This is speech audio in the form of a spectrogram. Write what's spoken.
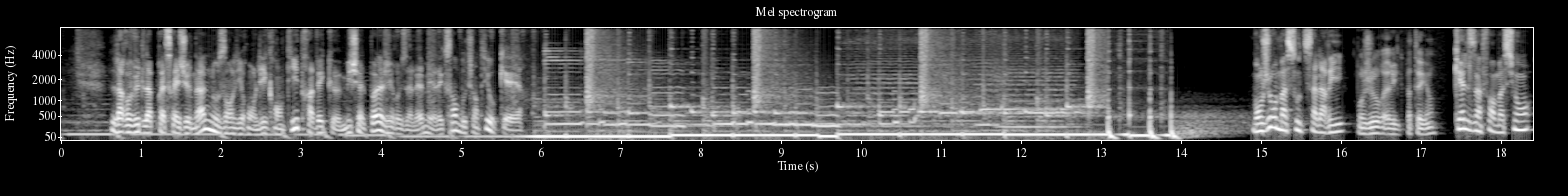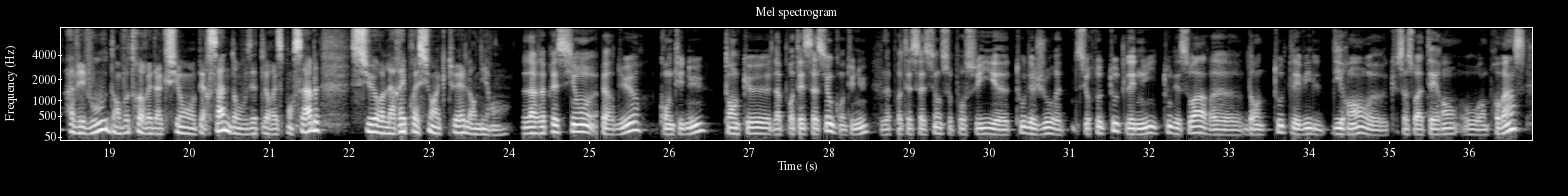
La revue de la presse régionale, nous en lirons les grands titres avec Michel Paul à Jérusalem et Alexandre Bouchanti au Caire. Bonjour Massoud Salari. Bonjour Eric Pataillon. Quelles informations avez-vous dans votre rédaction persane, dont vous êtes le responsable, sur la répression actuelle en Iran? La répression perdure, continue, tant que la protestation continue. La protestation se poursuit euh, tous les jours, et surtout toutes les nuits, tous les soirs, euh, dans toutes les villes d'Iran, euh, que ce soit à Téhéran ou en province.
